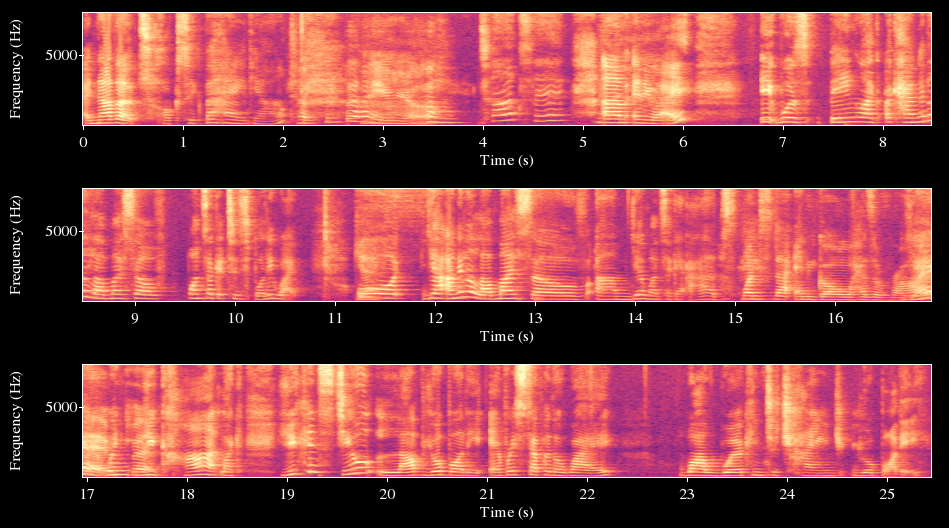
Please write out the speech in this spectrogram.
another toxic behavior. Toxic behavior. Toxic. Um anyway, it was being like, okay, I'm gonna love myself once I get to this body weight. Or yeah, I'm gonna love myself um yeah, once I get abs. once that end goal has arrived. Yeah, when but you can't, like, you can still love your body every step of the way while working to change your body.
